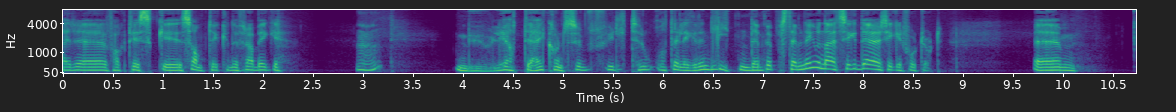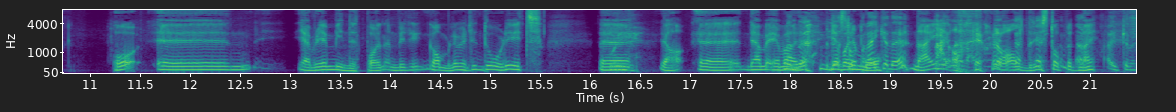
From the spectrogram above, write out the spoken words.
er eh, faktisk eh, samtykkende fra begge. Mm. Mulig at jeg kanskje vil tro at det legger en liten demper på stemningen, men det er sikkert, det er sikkert fort gjort. Um, og uh, jeg ble minnet på en, en veldig gammel og veldig dårlig vits. Eh, ja, eh, jeg, jeg, bare, Men det- det jeg bare stopper deg ikke, det? Nei, det har aldri stoppet meg. Nei, det.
